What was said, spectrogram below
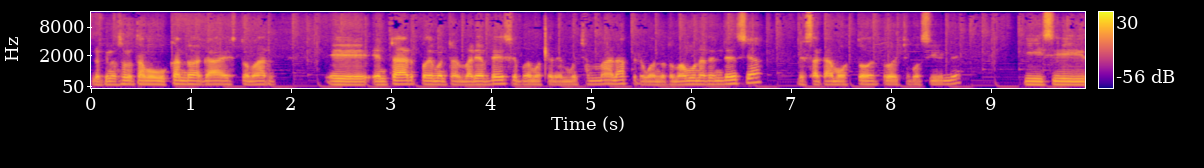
Lo que nosotros estamos buscando acá es tomar eh, entrar, podemos entrar varias veces, podemos tener muchas malas, pero cuando tomamos una tendencia, le sacamos todo el provecho posible. Y si,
